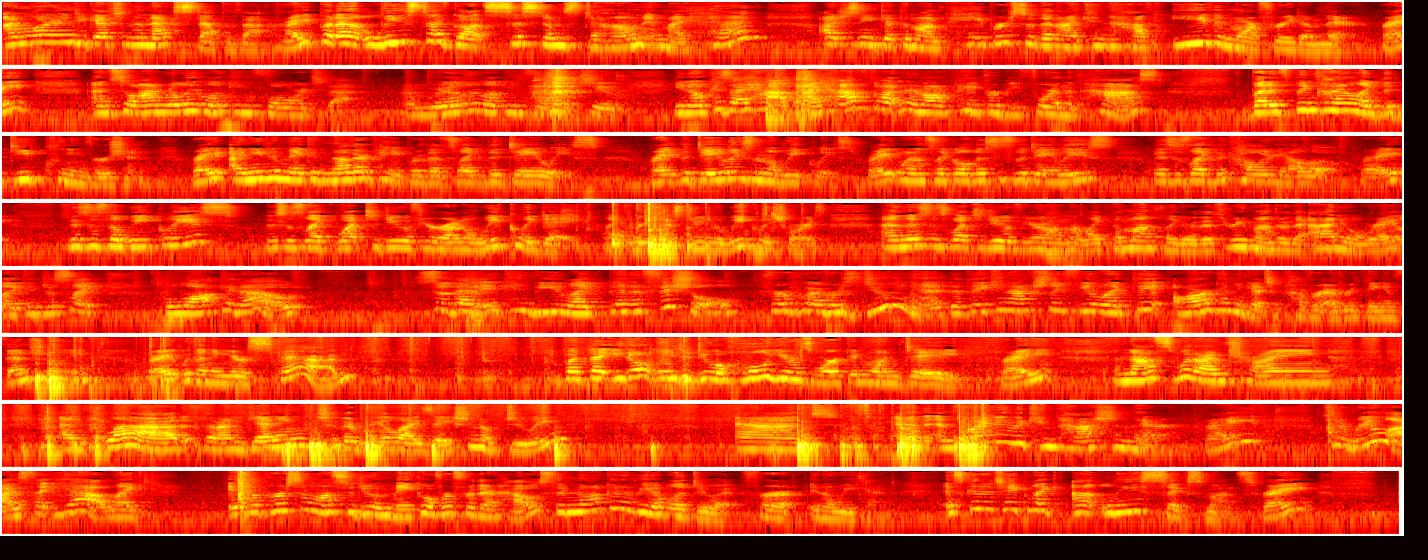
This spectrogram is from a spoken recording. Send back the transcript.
I'm learning to get to the next step of that, right? But at least I've got systems down in my head. I just need to get them on paper so then I can have even more freedom there, right? And so I'm really looking forward to that. I'm really looking forward to, you know, because I have. I have gotten it on paper before in the past, but it's been kind of like the deep clean version, right? I need to make another paper that's like the dailies, right? The dailies and the weeklies, right? When it's like, oh, this is the dailies, this is like the color yellow, right? This is the weeklies, this is like what to do if you're on a weekly day, like you're just doing the weekly chores. And this is what to do if you're on the, like the monthly or the three month or the annual, right? Like and just like block it out so that it can be like beneficial for whoever's doing it that they can actually feel like they are going to get to cover everything eventually, right? Within a year's span. But that you don't need to do a whole year's work in one day, right? And that's what I'm trying and glad that I'm getting to the realization of doing and and and finding the compassion there, right? To realize that yeah, like if a person wants to do a makeover for their house, they're not going to be able to do it for in a weekend. It's going to take like at least 6 months, right?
